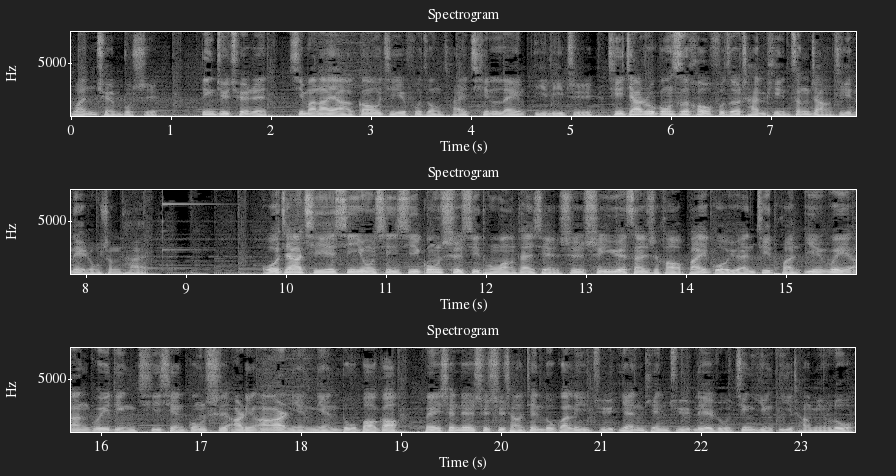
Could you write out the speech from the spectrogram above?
完全不实。另据确认，喜马拉雅高级副总裁秦雷已离职，其加入公司后负责产品增长及内容生态。国家企业信用信息公示系统网站显示，十一月三十号，百果园集团因未按规定期限公示二零二二年年度报告，被深圳市市场监督管理局盐田局列入经营异常名录。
